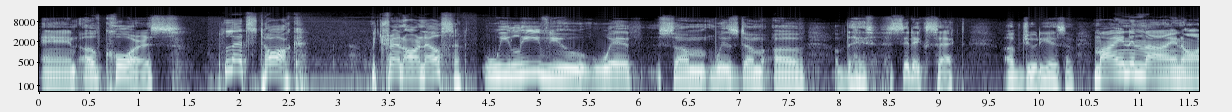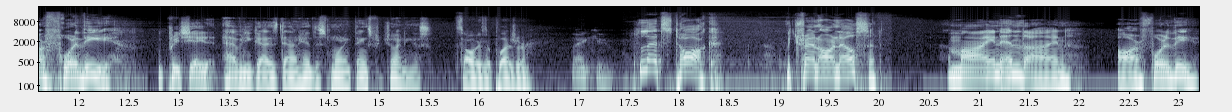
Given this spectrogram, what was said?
And of course, let's talk with Trent R. Nelson. We leave you with some wisdom of, of the Hasidic sect of Judaism. Mine and thine are for thee appreciate having you guys down here this morning. Thanks for joining us. It's always a pleasure. Thank you. Let's talk with Trent R. Nelson. Mine and thine are for thee.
